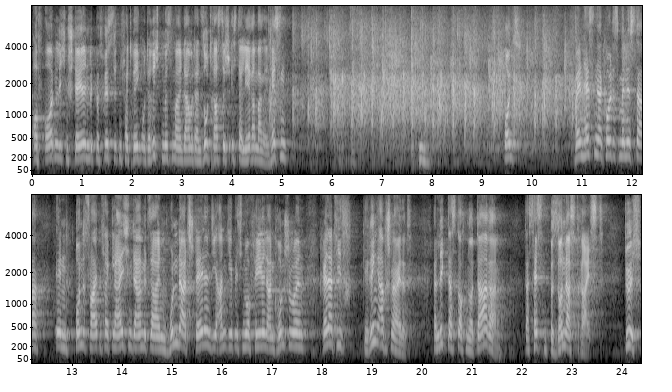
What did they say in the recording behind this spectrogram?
auf ordentlichen Stellen mit befristeten Verträgen unterrichten müssen. Meine Damen und Herren. So drastisch ist der Lehrermangel in Hessen. Und wenn Hessen, Herr Kultusminister, in bundesweiten Vergleichen da mit seinen 100 Stellen, die angeblich nur fehlen an Grundschulen, relativ gering abschneidet, dann liegt das doch nur daran, dass Hessen besonders dreist durch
